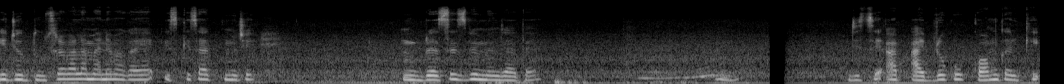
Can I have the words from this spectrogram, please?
ये जो दूसरा वाला मैंने मंगाया, इसके साथ मुझे ब्रशेस भी मिल जाता है। जिससे आप आईब्रो को कॉम करके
